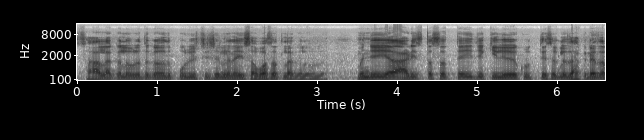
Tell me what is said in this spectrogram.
सहाला कळवलं तर कळवलं पोलीस स्टेशनला त्याही सव्वा सातला कळवलं म्हणजे या अडीच तासात ते जे केलेलं कृत्य सगळं झाकण्याचा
